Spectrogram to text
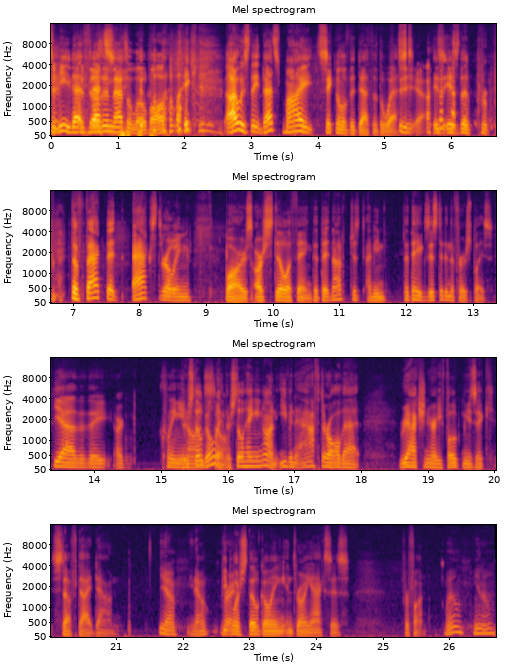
to me, that A dozen, that's, that's a low ball. like, I was think that's my signal of the death of the West. Yeah. is is the the fact that axe throwing bars are still a thing that they not just I mean that they existed in the first place. yeah, that they are clinging They're on still going. They're still hanging on even after all that reactionary folk music stuff died down. yeah. You know, people Right. are still going and throwing axes for fun. Well, you know,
